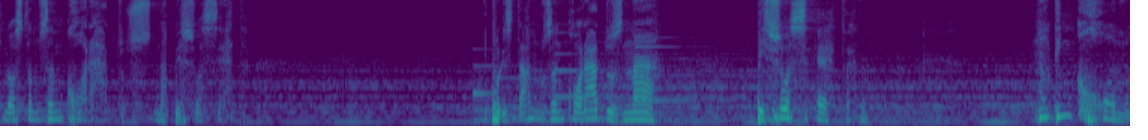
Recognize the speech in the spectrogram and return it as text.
que nós estamos ancorados na pessoa certa. E por estarmos ancorados na pessoa certa, não tem como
